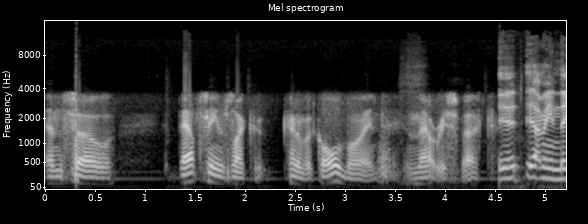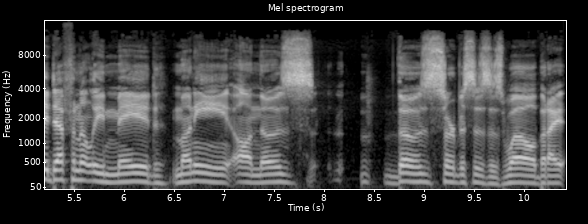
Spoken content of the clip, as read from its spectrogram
And so that seems like kind of a gold mine in that respect. It, I mean, they definitely made money on those those services as well. But I,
